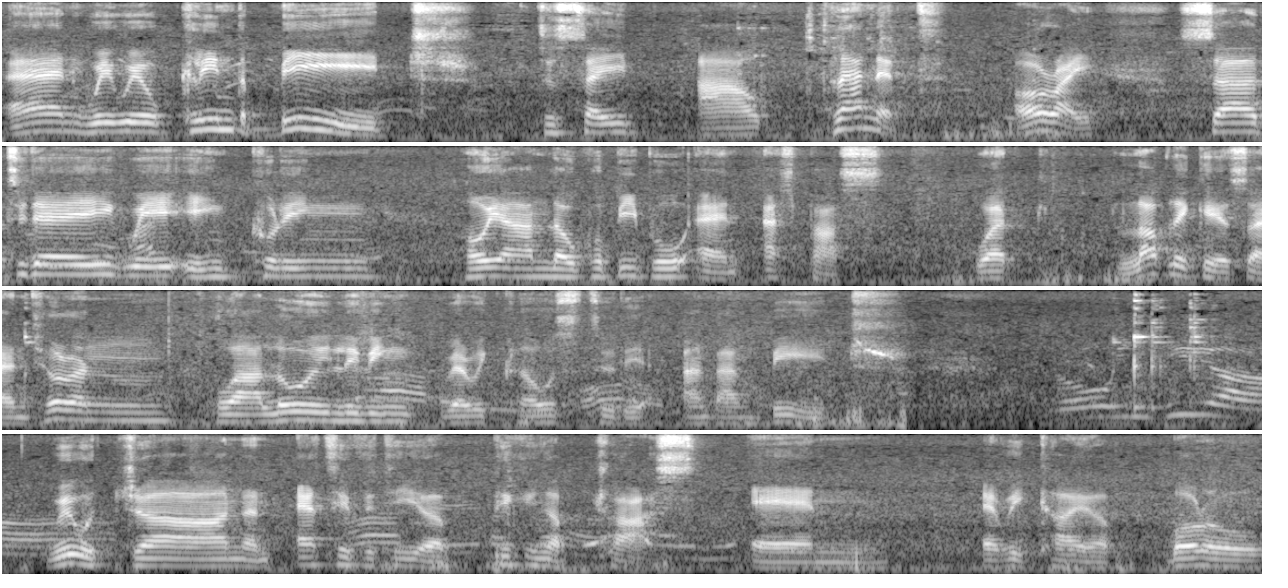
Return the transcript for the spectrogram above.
and we will clean the beach to save our planet. All right. So today we including Hoi An local people and expats with lovely kids and children who are living very close to the An Bang beach. We would join an activity of picking up trash and every kind of bottle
